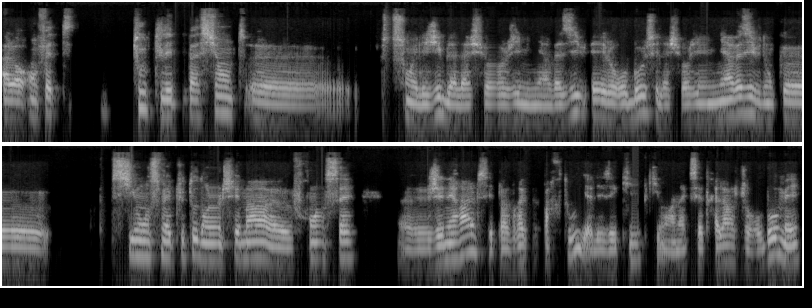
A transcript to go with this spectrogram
Alors, en fait, toutes les patientes euh, sont éligibles à la chirurgie mini-invasive et le robot, c'est la chirurgie mini-invasive. Donc, euh, si on se met plutôt dans le schéma euh, français euh, général, c'est pas vrai partout. Il y a des équipes qui ont un accès très large au robot, mais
